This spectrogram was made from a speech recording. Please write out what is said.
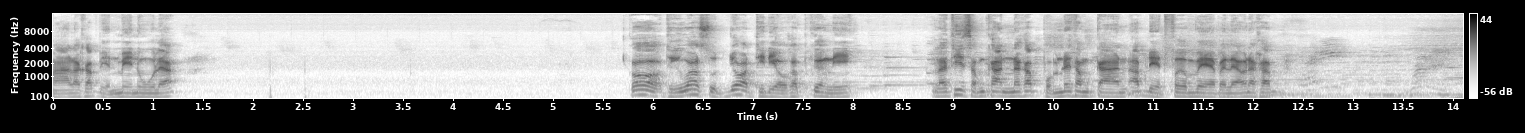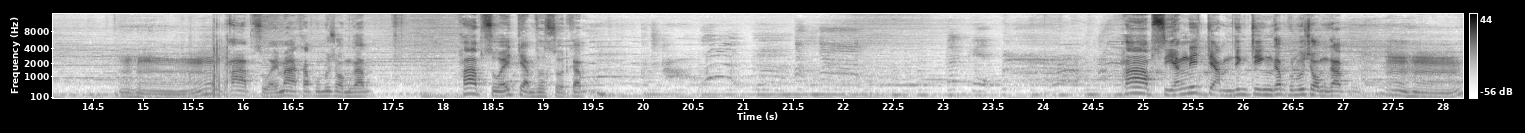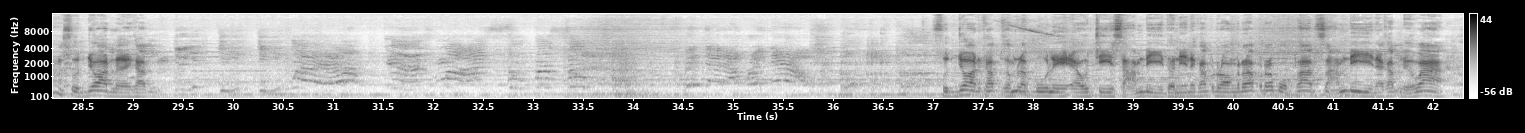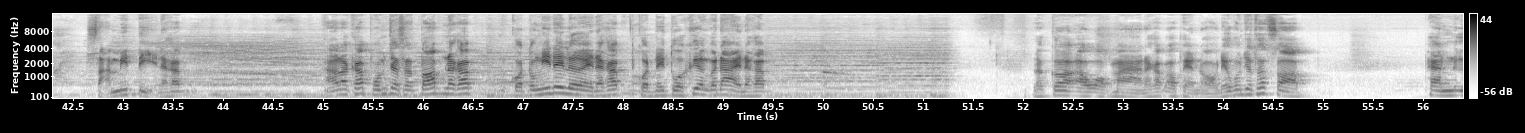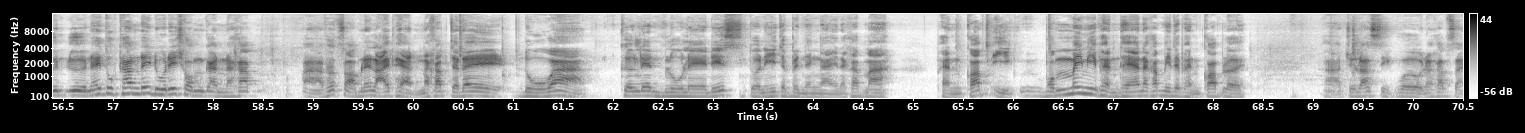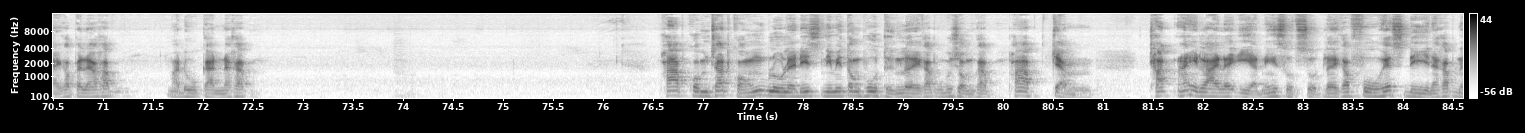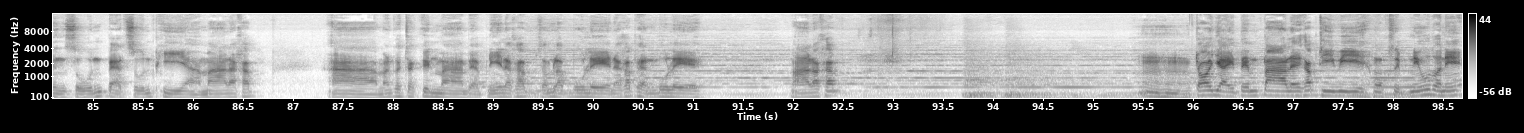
มาแล้วครับเห็นเมนูแล้ว ก็ถือว่าสุดยอดทีเดียวครับเครื่องนี้ และที่สำคัญนะครับ ผมได้ทำการอัปเดตเฟิร์มแวร์ไปแล้วนะครับหือภาพสวยมากครับคุณผู้ชมครับ ภาพสวยแจ่มสุดๆครับาพเสียงนี่แจ่มจริง ๆ ครับคุณผู้ชมครับ อือหือสุดยอดเลยครับสุดยอดครับสำหรับบูเล LG 3D ตัวนี้นะครับ รองรับระบบภาพ 3D นะครับ หรือว่า 3 มิตินะครับเอาละครับ ผมจะสต็อปนะครับ กดตรงนี้ได้เลยนะครับ กดในตัวเครื่องก็ได้นะครับ แล้วก็เอาออกมานะครับ เอาแผ่นออกเดี๋ยวผมจะทดสอบ แผ่นอื่น ๆ ให้ทุกท่านได้ดูได้ชมกันนะครับอ่าทดสอบหลายๆแผ่นนะครับ จะได้ดูว่าเครื่องเล่น Blu-ray Disc ตัวนี้จะเป็นยังไงนะครับมาแผ่นก๊อปอีก ผมไม่มีแผ่นแท้นะครับ มีแต่แผ่นก๊อปเลยอ่า Jurassic World นะครับ ใส่เข้าไปแล้วครับ มาดูกันนะครับ ภาพคมชัดของ Blu-ray Disc นี่ไม่ต้องพูดถึงเลยครับคุณผู้ชมครับ ภาพแจ่ม ชัดให้รายละเอียดนี้สุดๆเลยครับ Full HD นะครับ 1080p อ่ามาแล้วครับ อ่า มันก็จะขึ้นมาแบบนี้แหละครับสำหรับบูเลนะครับ แผ่นบูเลมาแล้วครับอือหือจอใหญ่เต็มตาเลยครับทีวี 60 นิ้วตัวนี้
